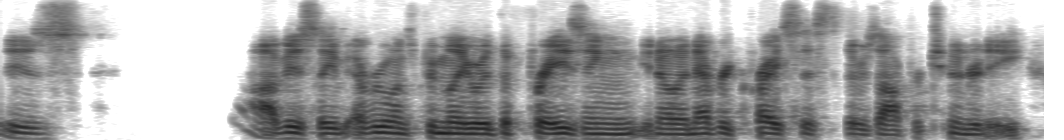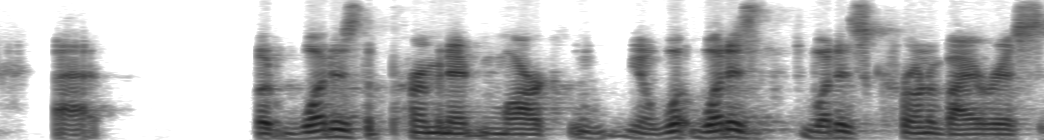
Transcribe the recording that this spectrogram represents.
is obviously everyone's familiar with the phrasing. You know, in every crisis, there's opportunity. But what is the permanent mark you know what, what is what is coronavirus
